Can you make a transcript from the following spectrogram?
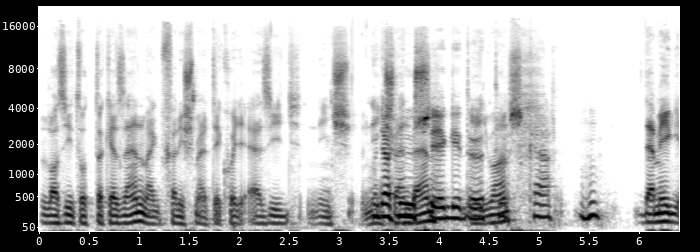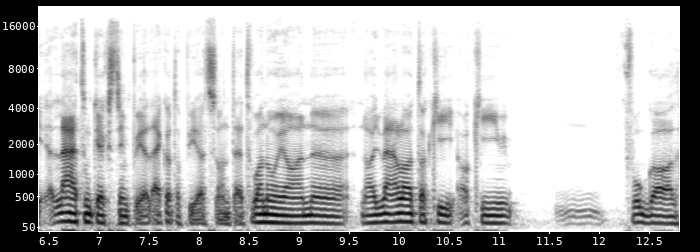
lazítottak ezen, meg felismerték, hogy ez így nincs, nincs hogy a rendben. így van. is kell. Uh-huh. De még látunk extrém példákat a piacon, tehát van olyan uh, nagyvállalat, aki, aki foggal,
